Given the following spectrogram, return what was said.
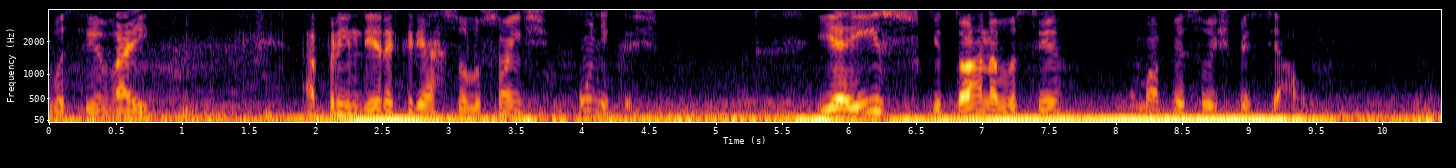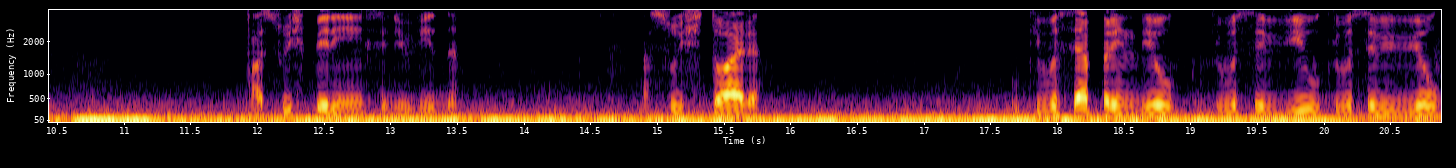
você vai aprender a criar soluções únicas. E é isso que torna você uma pessoa especial. A sua experiência de vida, a sua história, o que você aprendeu, o que você viu, o que você viveu.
